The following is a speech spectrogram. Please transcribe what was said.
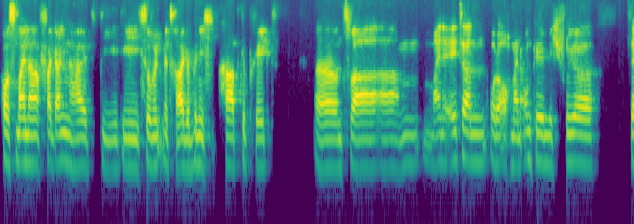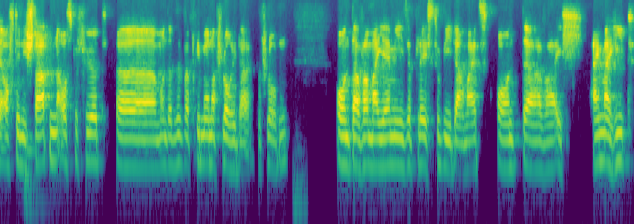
aus meiner Vergangenheit, die, die ich so mit mir trage, bin ich hart geprägt. Äh, und zwar ähm, meine Eltern oder auch mein Onkel mich früher sehr oft in die Staaten ausgeführt ähm, und dann sind wir primär nach Florida geflogen. Und da war Miami the place to be damals. Und da war ich einmal Heat,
